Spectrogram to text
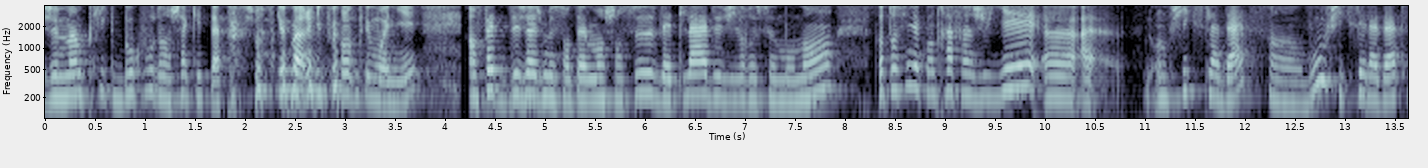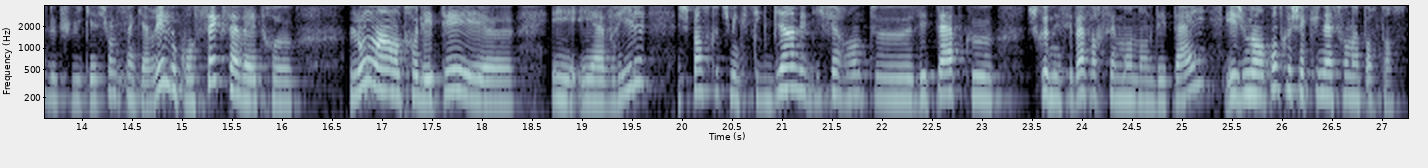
je m'implique beaucoup dans chaque étape. Je pense que Marie peut en témoigner. En fait, déjà, je me sens tellement chanceuse d'être là, de vivre ce moment. Quand on signe le contrat fin juillet, euh, on fixe la date, enfin vous fixez la date de publication le 5 avril, donc on sait que ça va être euh, long hein, entre l'été et, euh, et, avril. Je pense que tu m'expliques bien les différentes euh, étapes que je connaissais pas forcément dans le détail. Et je me rends compte que chacune a son importance.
